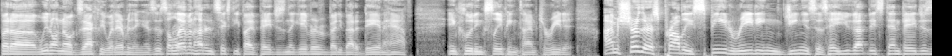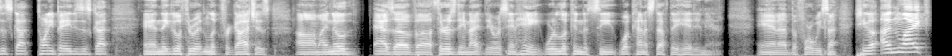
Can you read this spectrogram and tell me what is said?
But uh, we don't know exactly what everything is. It's 1165 pages, and they gave everybody about a day and a half, including sleeping time, to read it. I'm sure there's probably speed reading geniuses. Hey, you got these 10 pages. It's got 20 pages. It's got, and they go through it and look for gotchas. Um, I know as of uh, Thursday night, they were saying, "Hey, we're looking to see what kind of stuff they hid in there." And uh, before we sign, she go, unlike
